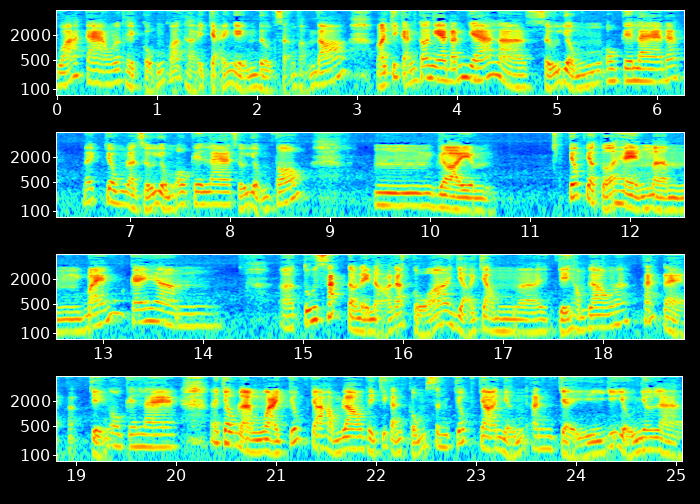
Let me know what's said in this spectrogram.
quá cao đó thì cũng có thể trải nghiệm được sản phẩm đó. Và chỉ cảnh có nghe đánh giá là sử dụng Okela đó. Nói chung là sử dụng Okela sử dụng tốt. Um, rồi chúc cho cửa hàng mà bán cái um, uh, túi sách tàu này nọ đó của vợ chồng uh, chị Hồng Loan á phát đạt phát triển ok la nói chung là ngoài chúc cho Hồng Loan thì chỉ cảnh cũng xin chúc cho những anh chị ví dụ như là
